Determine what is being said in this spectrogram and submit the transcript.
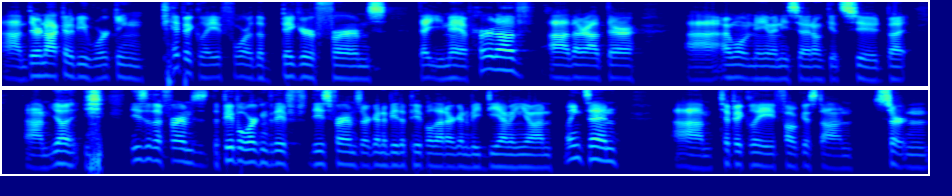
um, they're not going to be working typically for the bigger firms that you may have heard of uh, that are out there uh, i won't name any so i don't get sued but um, you'll, these are the firms the people working for the, these firms are going to be the people that are going to be dming you on linkedin um, typically focused on certain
